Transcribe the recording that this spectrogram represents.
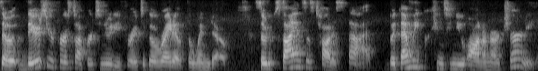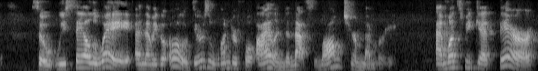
so there's your first opportunity for it to go right out the window so science has taught us that but then we continue on on our journey so we sail away and then we go oh there's a wonderful island and that's long-term memory and once we get there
